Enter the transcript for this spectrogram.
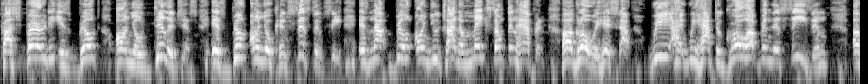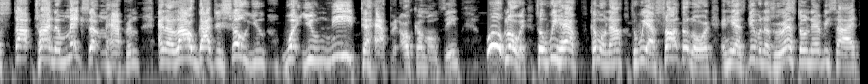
Prosperity is built on your diligence, it's built on your consistency, it's not built on you trying to make something happen. Oh, glory, his shout. We I, we have to grow up in this season of stop trying to make something happen and allow God to show you what you need to happen. Oh, come on, see? Woo, glory. So we have, come on now. So we have sought the Lord and he has given us rest on every side.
